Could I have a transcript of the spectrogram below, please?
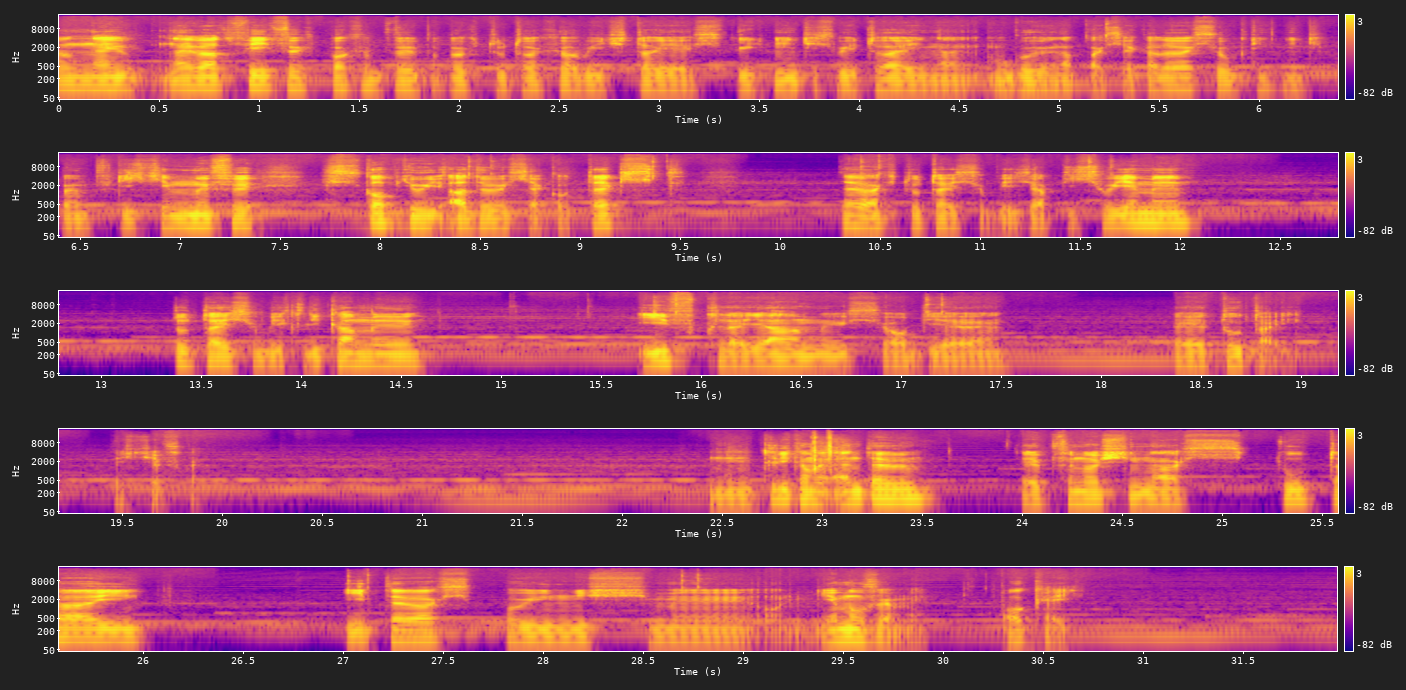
No naj, najłatwiejszy sposób, żeby po prostu to zrobić, to jest kliknięcie sobie tutaj na, u góry na pasek adresu, kliknięcie prawym przyciskiem myszy, skopiuj adres jako tekst. Teraz tutaj sobie zapisujemy. Tutaj sobie klikamy i wklejamy sobie e, tutaj tę ścieżkę. Mm, Klikamy Enter, e, przenosi nas tutaj i teraz powinniśmy... O, nie możemy. Ok.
